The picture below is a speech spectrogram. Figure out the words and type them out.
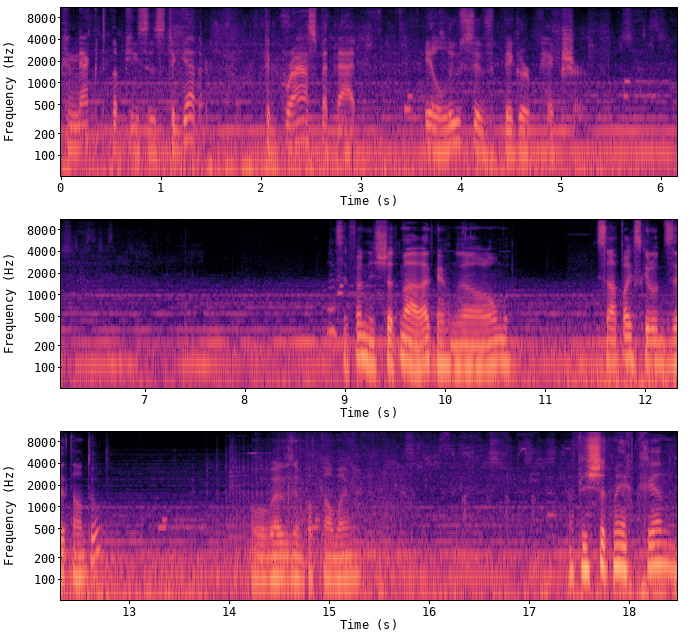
connect the pieces together. To grasp at that elusive bigger picture. C'est fun, les chuchotements arrêtent quand on est dans l'ombre. Ça rapport avec ce que l'autre disait tantôt. On va ouvrir la deuxième porte quand même. Ah, les chuchotements ils reprennent.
